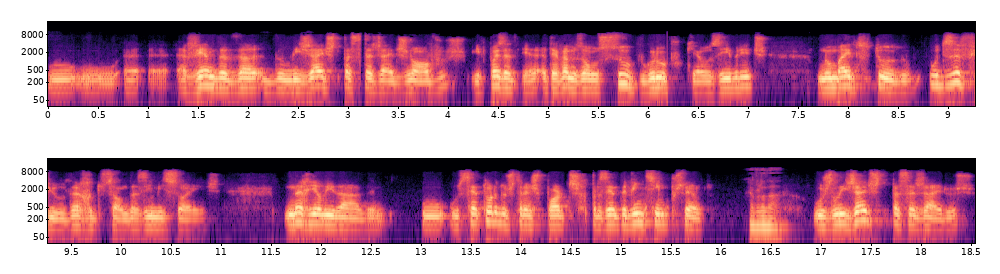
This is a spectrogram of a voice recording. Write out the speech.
o, a, a, venda de, de, ligeiros de passageiros novos, e depois até vamos a um subgrupo, que é os híbridos, no meio de tudo. O desafio da redução das emissões, na realidade, o, o setor dos transportes representa 25%. É verdade. Os ligeiros de passageiros,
